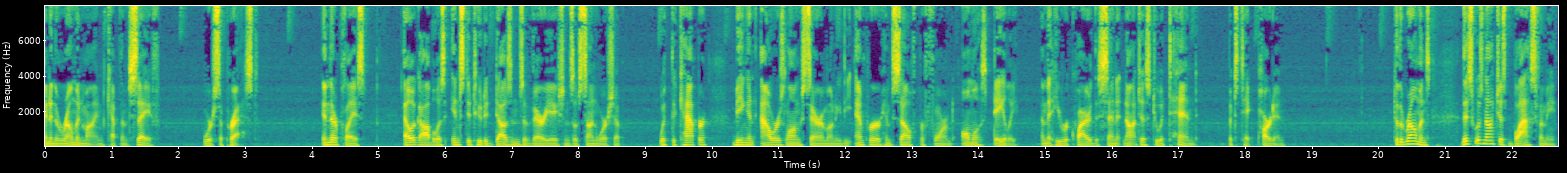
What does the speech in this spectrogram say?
and in the Roman mind kept them safe, were suppressed. In their place, Elagabalus instituted dozens of variations of sun worship, with the capper being an hours-long ceremony the emperor himself performed almost daily and that he required the Senate not just to attend, but to take part in. To the Romans, this was not just blasphemy,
